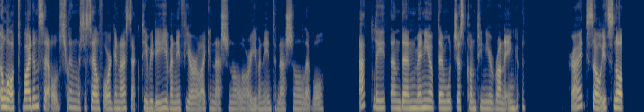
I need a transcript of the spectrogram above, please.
a lot by themselves and mm. it's a self-organized activity mm. even if you're like a national or even international level athlete and then many of them would just continue running right? So it's not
